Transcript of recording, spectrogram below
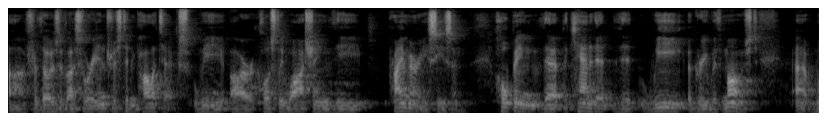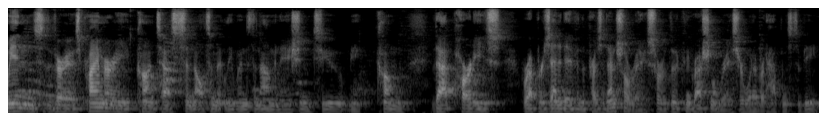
Uh, for those of us who are interested in politics, we are closely watching the primary season hoping that the candidate that we agree with most uh, wins the various primary contests and ultimately wins the nomination to become that party's representative in the presidential race or the congressional race or whatever it happens to be.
